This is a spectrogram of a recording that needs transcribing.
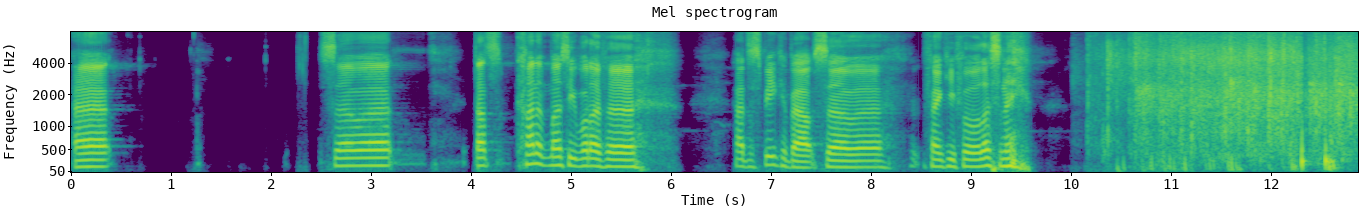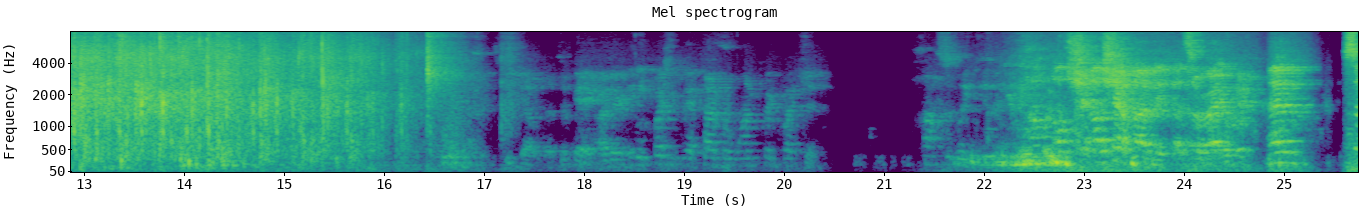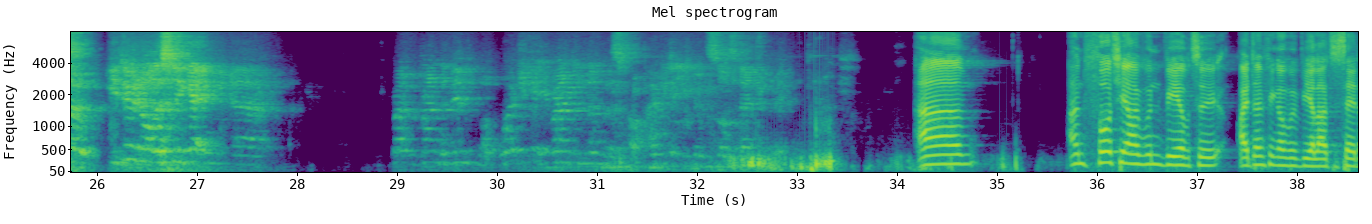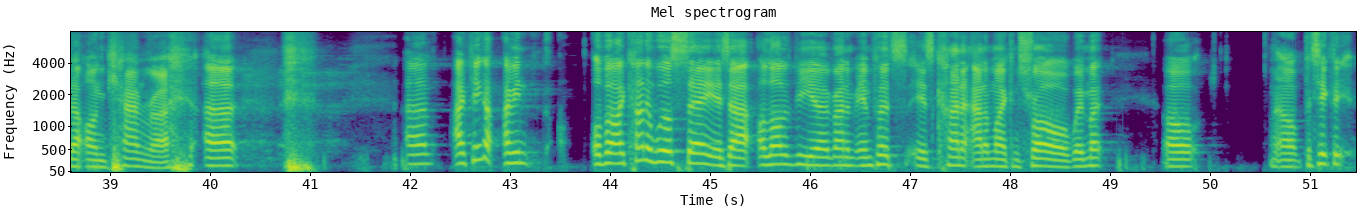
Uh, so uh, that's kind of mostly what I've uh, had to speak about. So uh, thank you for listening. Um, unfortunately, I wouldn't be able to. I don't think I would be allowed to say that on camera. Uh, um, I think. I mean, although I kind of will say is that a lot of the uh, random inputs is kind of out of my control. With my, oh, oh particularly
